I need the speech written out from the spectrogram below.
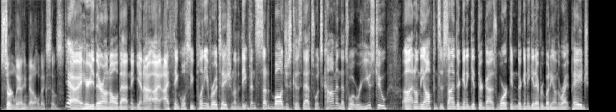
certainly, I think that all makes sense. Yeah, I hear you there on all that. And again, I, I- I think we'll see plenty of rotation on the defensive side of the ball just because that's what's common. That's what we're used to. Uh, and on the offensive side, they're going to get their guys working. They're going to get everybody on the right page.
